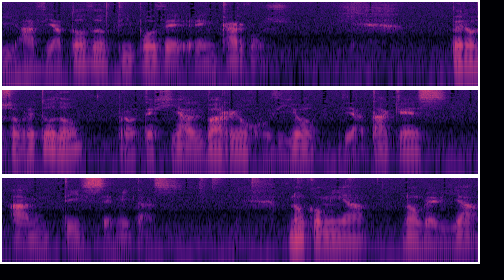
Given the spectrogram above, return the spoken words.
y hacía todo tipo de encargos. Pero sobre todo protegía al barrio judío de ataques antisemitas. No comía, no bebía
